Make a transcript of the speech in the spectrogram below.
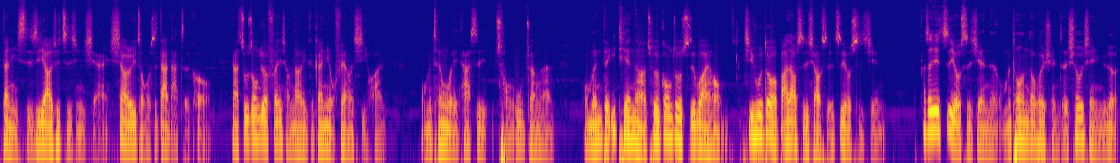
但你实际要去执行起来，效率总是大打折扣。那书中就分享到一个概念，我非常喜欢，我们称为它是宠物专案。我们的一天呢，除了工作之外，吼，几乎都有八到十小时的自由时间。那这些自由时间呢，我们通常都会选择休闲娱乐。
